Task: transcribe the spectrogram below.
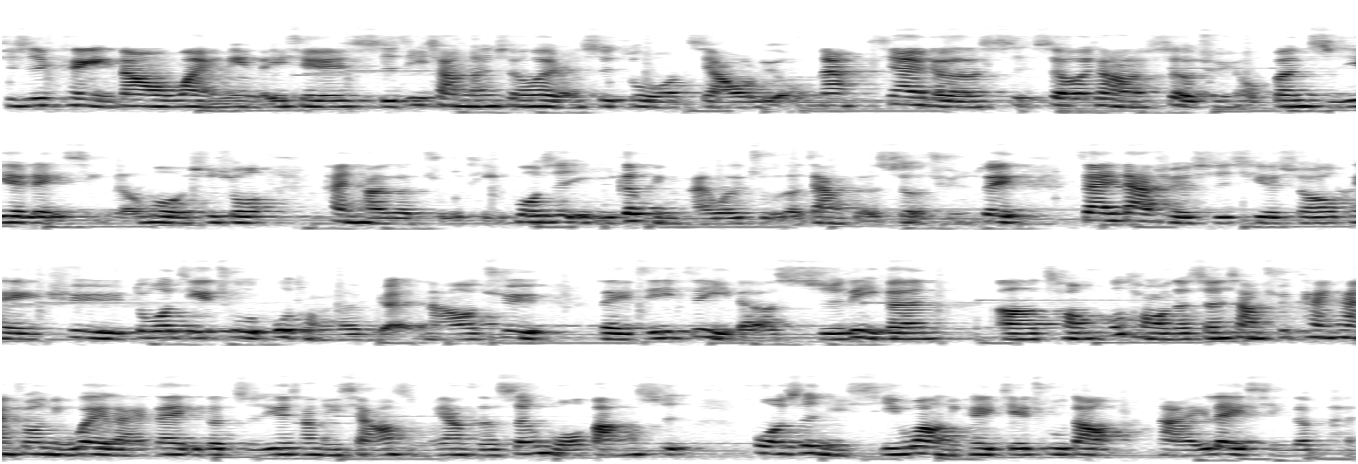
其实可以到外面的一些实际上跟社会人士做交流。那现在的社社会上的社群有分职业类型的，或者是说探讨一个主题，或是以一个品牌为主的这样子的社群。所以在大学时期的时候，可以去多接触不同的人，然后去累积自己的实力跟。呃，从不同的身上去看看，说你未来在一个职业上，你想要什么样子的生活方式，或者是你希望你可以接触到哪一类型的朋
